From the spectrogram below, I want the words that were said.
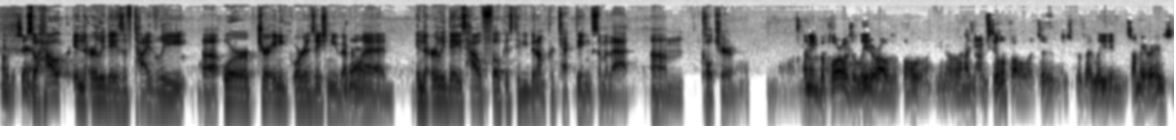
Hundred percent. So how in the early days of Tithely uh, or sure any organization you've ever Yeah. led in the early days, how focused have you been on protecting some of that um, culture? I mean, before I was a leader, I was a follower, you know, and I, I'm still a follower too. Just because I lead in some areas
